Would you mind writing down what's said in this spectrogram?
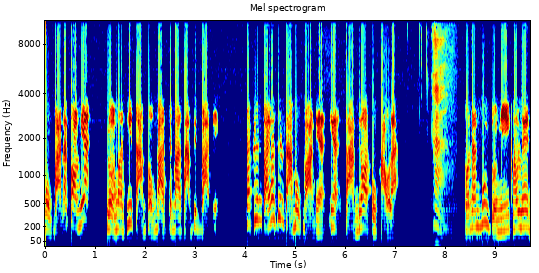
36 บาทแล้วตอนเนี้ยลงมาที่ 32 บาทจะมา 30 บาทเองถ้าขึ้นไปก็ขึ้น 36 บาทเนี่ยเนี่ยสามยอดภูเขาละ ค่ะ เพราะฉะนั้นหุ้นตัวนี้เขาเล่น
